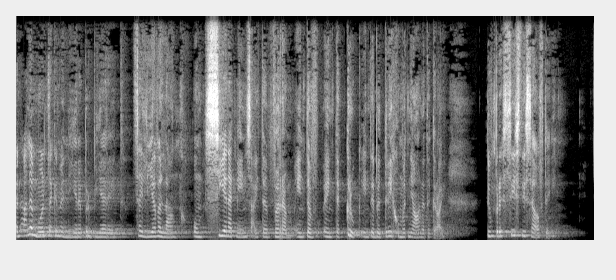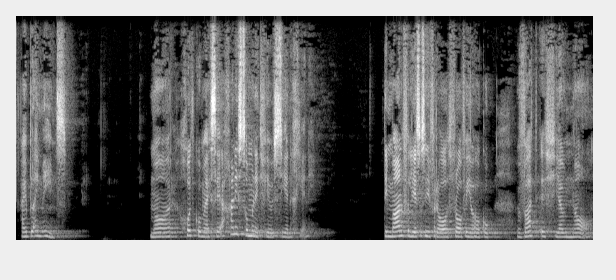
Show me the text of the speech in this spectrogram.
in alle moontlike maniere probeer het sy lewe lank om seën uit mense uit te wurm en te en te kroek en te bedrieg om dit in die hande te kry. Doen presies dieselfde. Hy bly mens. Maar God kom hy sê ek gaan nie sommer net vir jou seën gee nie. Die man verlees ons in die verhaal vra vir Jakob, "Wat is jou naam?"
